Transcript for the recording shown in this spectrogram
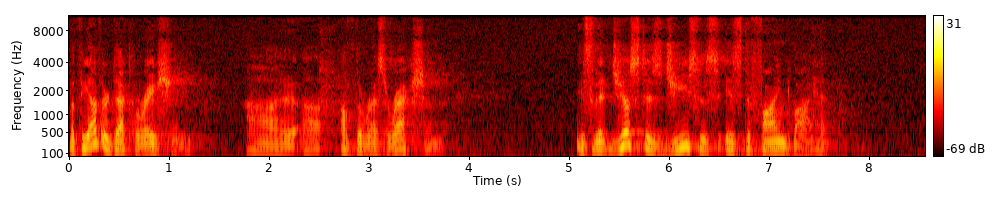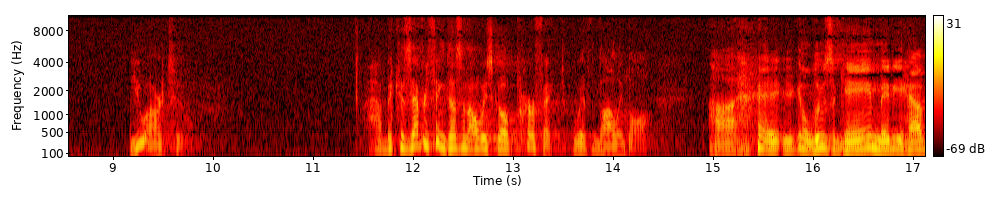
But the other declaration uh, uh, of the resurrection is that just as Jesus is defined by it, you are too. Uh, because everything doesn't always go perfect with volleyball. Uh, you're going to lose a game. Maybe you have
